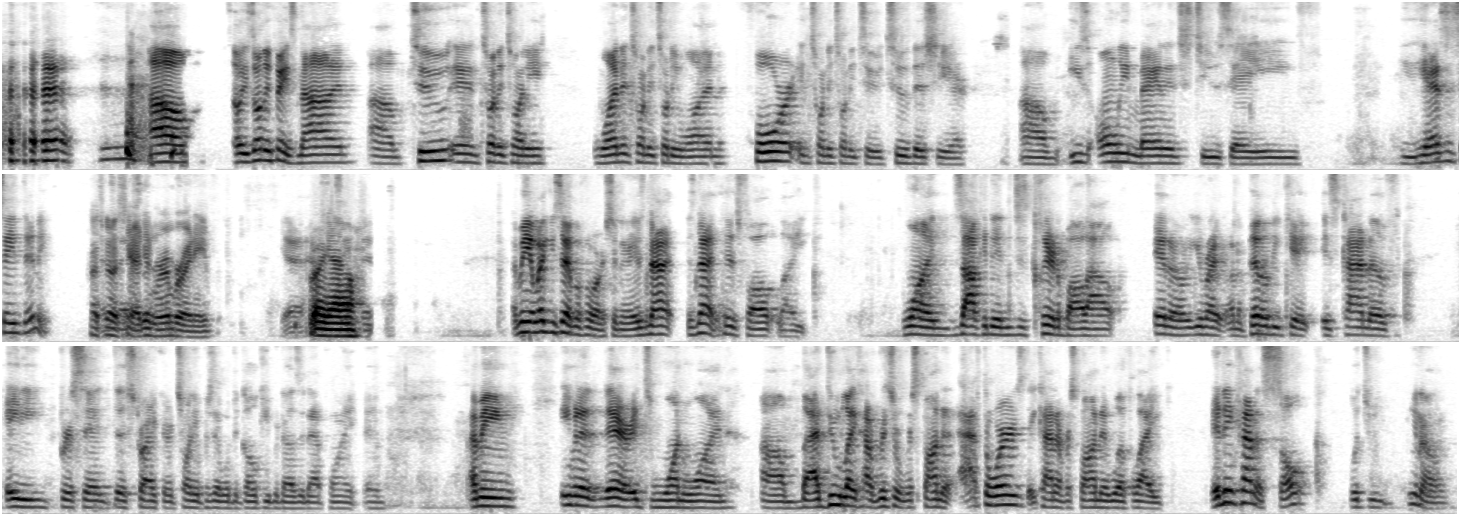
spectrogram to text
um. So he's only faced nine. Um, two in 2020, one in 2021, four in 2022, two this year. Um, he's only managed to save. He, he hasn't saved any. I was going to say I didn't remember any. Yeah. Oh yeah. I mean, like you said before, Shanir, it's not it's not his fault. Like one, Zaka didn't just clear the ball out. You know, you're right. On a penalty kick, it's kind of eighty percent the striker, twenty percent what the goalkeeper does at that point. And I mean, even there, it's one one. Um, but I do like how Richmond responded afterwards. They kind of responded with like they didn't kind of sulk, which you know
